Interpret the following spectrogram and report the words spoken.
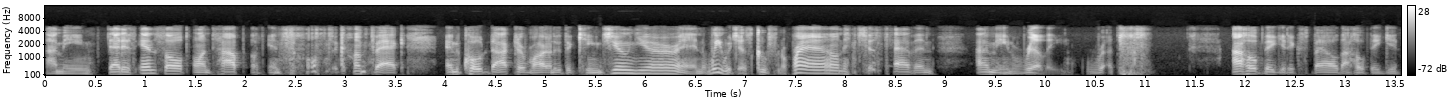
I mean, that is insult on top of insult to come back and quote Dr. Martin Luther King Jr. and we were just goofing around and just having I mean, really. I hope they get expelled. I hope they get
